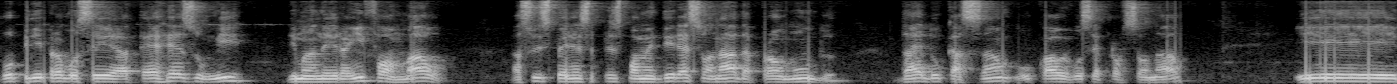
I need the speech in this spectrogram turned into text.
Vou pedir para você até resumir de maneira informal a sua experiência, principalmente direcionada para o mundo da educação, o qual você é profissional, e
